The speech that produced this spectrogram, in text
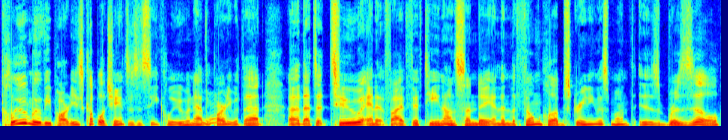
Clue movie parties, couple of chances to see Clue and have a party with that. Uh, that's at two and at five fifteen on Sunday, and then the film club screening this month is Brazil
